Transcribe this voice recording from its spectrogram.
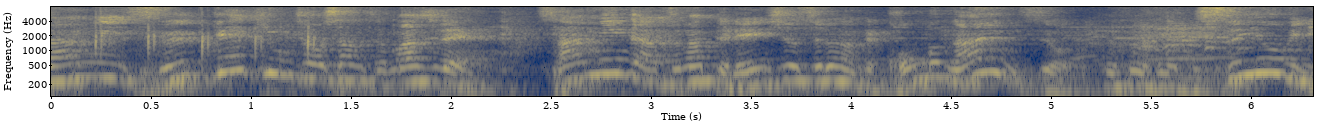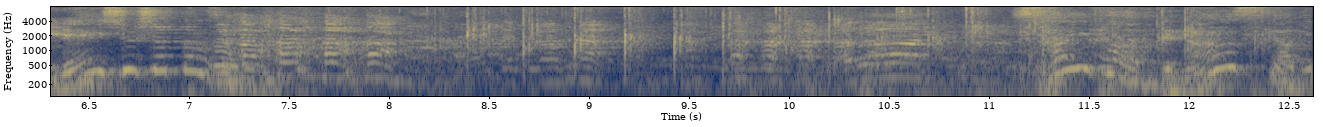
3人すっげえ緊張したんですよ。マジで。3人で集まって練習するなんて今後ないんですよ。水曜日に練習しちゃったんですよ。サイファーってなんすかって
